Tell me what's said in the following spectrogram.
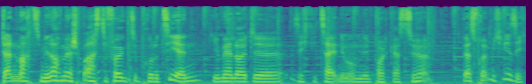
dann macht es mir noch mehr Spaß, die Folgen zu produzieren, je mehr Leute sich die Zeit nehmen, um den Podcast zu hören. Das freut mich riesig.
